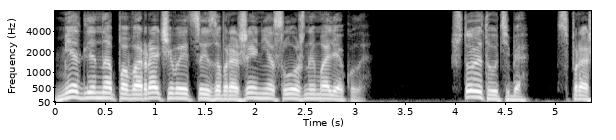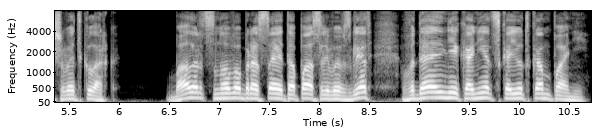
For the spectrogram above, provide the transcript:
медленно поворачивается изображение сложной молекулы. «Что это у тебя?» — спрашивает Кларк. Баллард снова бросает опасливый взгляд в дальний конец кают-компании.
